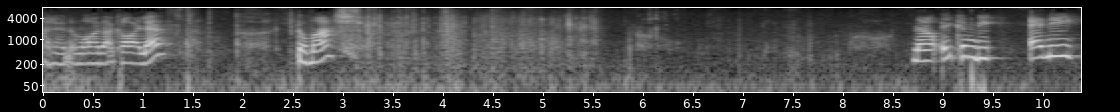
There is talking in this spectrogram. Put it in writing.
I don't know why that guy left. Dumbass. Now it can be any,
